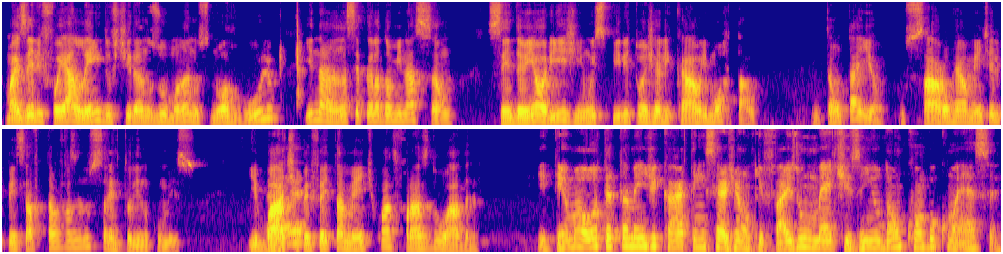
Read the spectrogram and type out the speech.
Mas ele foi além dos tiranos humanos no orgulho e na ânsia pela dominação, sendo em origem um espírito angelical e mortal. Então tá aí, ó. O Sauron realmente ele pensava que estava fazendo certo ali no começo. E bate é. perfeitamente com a frase do Adra. E tem uma outra também de carta, hein, Sérgio, que faz um matchzinho, dá um combo com essa.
